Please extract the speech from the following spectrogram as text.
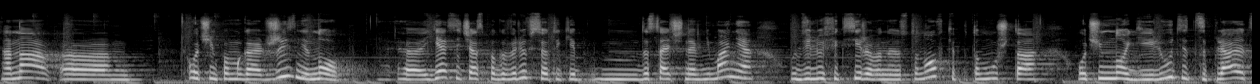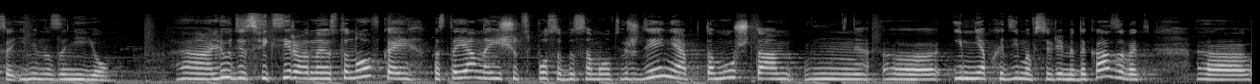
Она э, очень помогает в жизни, но э, я сейчас поговорю все-таки достаточное внимание уделю фиксированной установке, потому что очень многие люди цепляются именно за нее. Э, люди с фиксированной установкой постоянно ищут способы самоутверждения, потому что э, им необходимо все время доказывать э,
